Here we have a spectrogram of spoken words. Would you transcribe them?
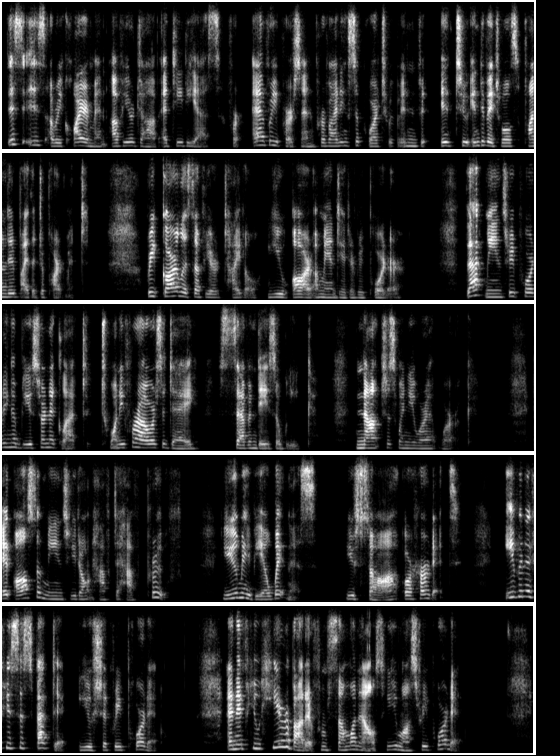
This is a requirement of your job at DDS for every person providing support to, inv to individuals funded by the department. Regardless of your title, you are a mandated reporter. That means reporting abuse or neglect 24 hours a day, seven days a week, not just when you are at work. It also means you don't have to have proof. You may be a witness. You saw or heard it. Even if you suspect it, you should report it. And if you hear about it from someone else, you must report it.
